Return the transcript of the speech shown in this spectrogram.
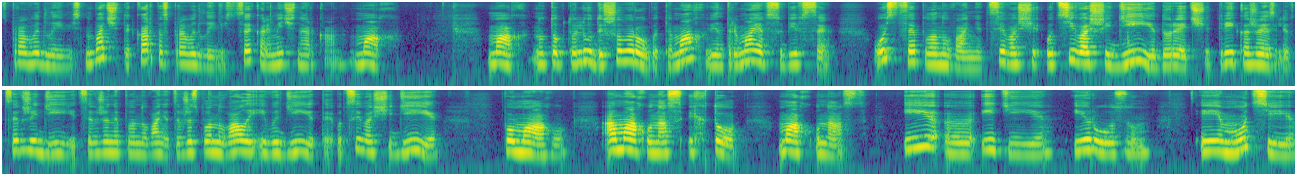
справедливість. Ну, бачите, карта справедливість. Це кармічний аркан. Мах. Мах. Ну, тобто, люди, що ви робите? Мах, він тримає в собі все. Ось це планування. Це ваші, оці ваші дії, до речі, трійка жезлів, це вже дії, це вже не планування, це вже спланували і ви дієте. Оці ваші дії по магу. А маг у нас і хто? Маг у нас і, е, і дії, і розум, і емоції,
